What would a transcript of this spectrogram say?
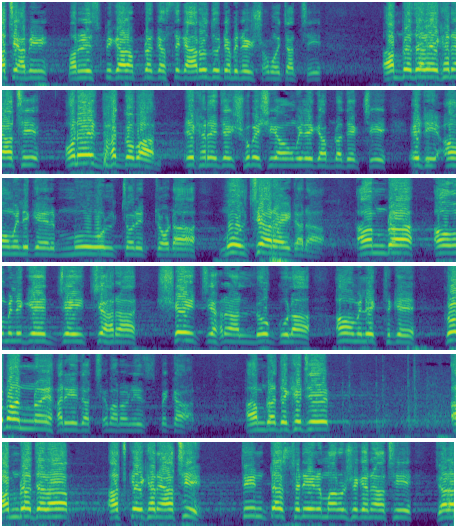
আছে আমি মাননীয় স্পিকার আপনার কাছ থেকে আরও দুইটা মিনিট সময় চাচ্ছি। আমরা যারা এখানে আছি, অনেক ভাগ্যবান। এখানে যে সুবেশী আওয়ামী লীগ আমরা দেখছি, এটি আওয়ামী লীগের মূল চরিত্র না, মূল চেহারা এটা না। আমরা আওয়ামী লীগের যেই চেহারা, সেই চেহারার লোকগুলা আওয়ামী লীগ থেকে ক্রমান্বয়ে হারিয়ে যাচ্ছে, মাননীয় স্পিকার। আমরা দেখেছি, আমরা যারা আজকে এখানে আছি, তিনটা শ্রেণির মানুষ এখানে আছি, যারা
